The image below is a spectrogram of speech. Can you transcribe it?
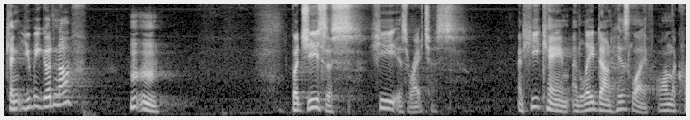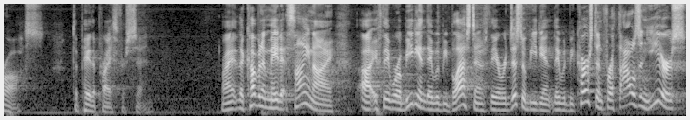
Can you be good enough? Mm-mm. But Jesus, He is righteous. And He came and laid down His life on the cross to pay the price for sin. Right? The covenant made at Sinai, uh, if they were obedient, they would be blessed, and if they were disobedient, they would be cursed. And for a thousand years,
